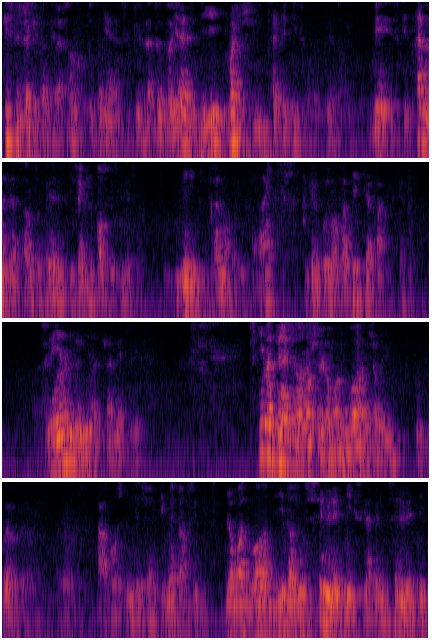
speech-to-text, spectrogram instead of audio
Qu'est-ce que c'est qui est intéressant dans l'autopoïèse C'est que l'autopoïèse dit, moi je suis très critique sur l'autopoïèse en réalité, mais ce qui est très intéressant dans l'autopoïèse, et ce qui fait que je pense que c'est qui mérite vraiment du travail, c'est qu'elle pose en principe qu'il n'y a pas d'extérieur. Rien ne vient jamais de. Ce qui m'intéresse énormément chez le roi Bourgoin, et j'aurais eu par rapport à ce que disiez sur les pygmées, que le roi de Bois dit dans une cellule ethnique, ce qu'il appelle une cellule ethnique,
